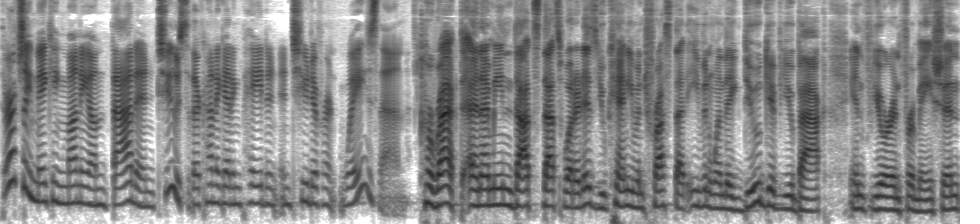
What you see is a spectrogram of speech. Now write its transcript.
They're actually making money on that end too. So they're kind of getting paid in, in two different ways then. Correct. And I mean, that's that's what it is. You can't even trust that even when they do give you back in your information,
